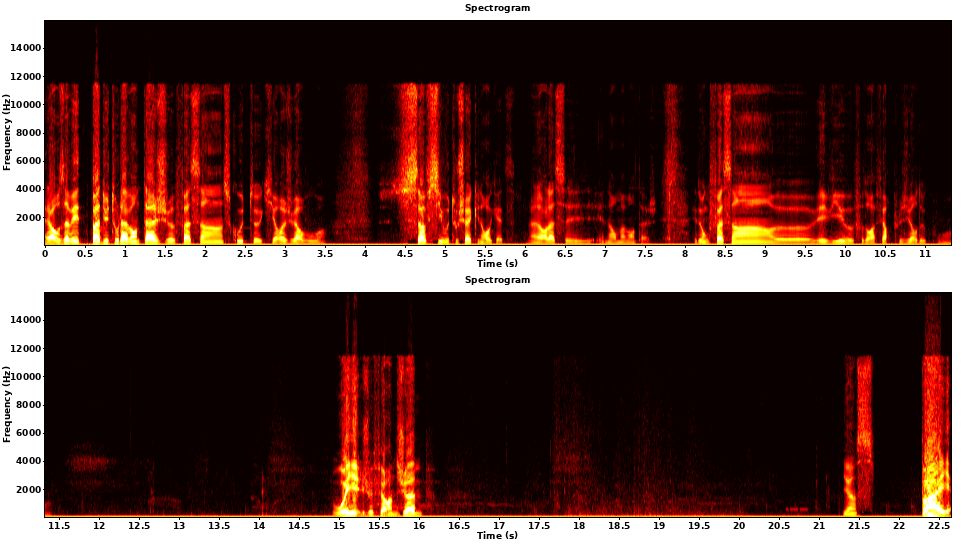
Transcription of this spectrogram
Alors, vous avez pas du tout l'avantage face à un scout qui rush vers vous. Hein. Sauf si vous touchez avec une roquette. Alors là, c'est énorme avantage. Et donc, face à un euh, heavy, il faudra faire plusieurs de coups. Hein. Vous voyez, je vais faire un jump. Il y a un spy.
